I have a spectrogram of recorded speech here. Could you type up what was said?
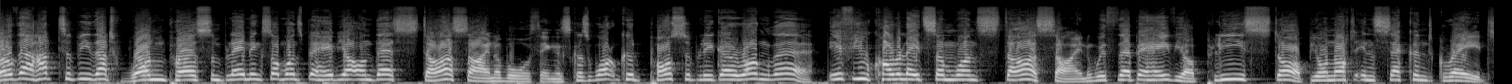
Well, there had to be that one person blaming someone's behavior on their star sign of all things, because what could possibly go wrong there? If you correlate someone's star sign with their behavior, please stop. You're not in second grade.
